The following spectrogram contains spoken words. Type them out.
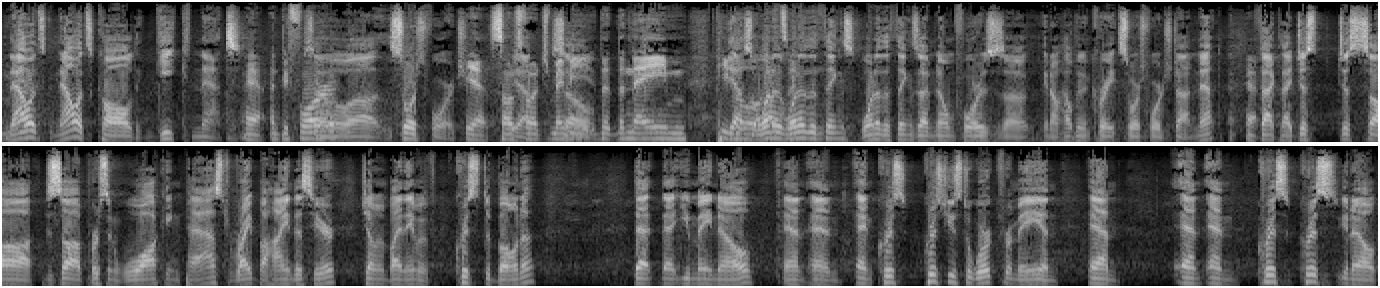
Now it's now it's called GeekNet. yeah. And before So uh, SourceForge. yeah, SourceForge. maybe so- the, the name people. yeah. So one of the, one of the things one of the things I'm known for is uh, you know helping create SourceForge.net. Yeah. In fact, I just just saw just saw a person walking past right behind us here, a gentleman by the name of Chris DiBona, that that you may know, and and and Chris Chris used to work for me, and and and and Chris Chris you know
